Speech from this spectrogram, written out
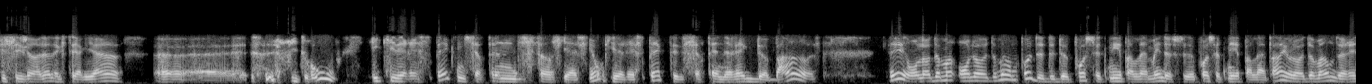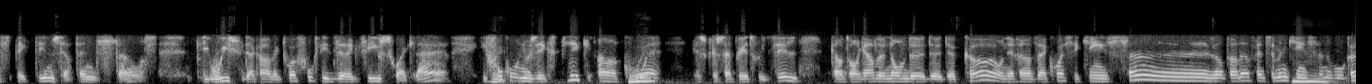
si ces gens-là à l'extérieur euh, s'y trouvent et qu'ils respectent une certaine distanciation, qu'ils respectent certaines règles de base, on leur demande, on leur demande pas de ne pas se tenir par la main, de ne pas se tenir par la taille, on leur demande de respecter une certaine distance. Puis oui, je suis d'accord avec toi, il faut que les directives soient claires. Il faut Oui. qu'on nous explique en quoi Oui. est-ce que ça peut être utile. Quand on regarde le nombre de, de, de cas, on est rendu à quoi? C'est 1500, euh, j'entendais en fin de semaine, 1500 nouveaux cas,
